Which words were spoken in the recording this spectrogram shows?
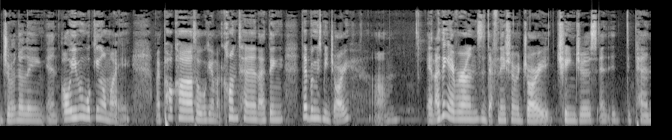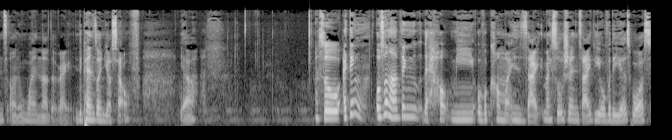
journaling and or even working on my my podcast or working on my content. I think that brings me joy. Um, and I think everyone's definition of joy changes and it depends on one another, right? It depends on yourself. Yeah. So I think also another thing that helped me overcome my anxiety, my social anxiety over the years was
